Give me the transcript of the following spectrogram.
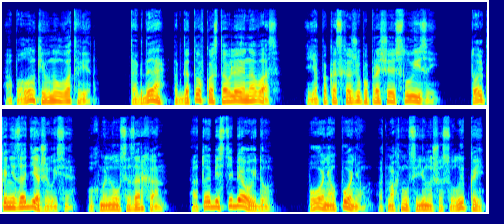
Аполлон кивнул в ответ. «Тогда подготовку оставляю на вас. Я пока схожу попрощаюсь с Луизой. Только не задерживайся», — ухмыльнулся Зархан. «А то без тебя уйду». «Понял, понял», — отмахнулся юноша с улыбкой,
